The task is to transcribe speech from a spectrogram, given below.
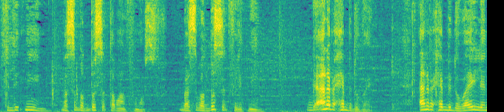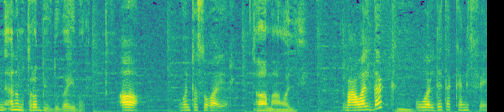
في الاثنين بس بتبسط طبعا في مصر. بس بتبسط في الاثنين أنا بحب دبي. أنا بحب دبي لأن أنا متربي في دبي برضه. آه وأنت صغير. آه مع والدي. مع والدك. ووالدتك كانت فين؟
